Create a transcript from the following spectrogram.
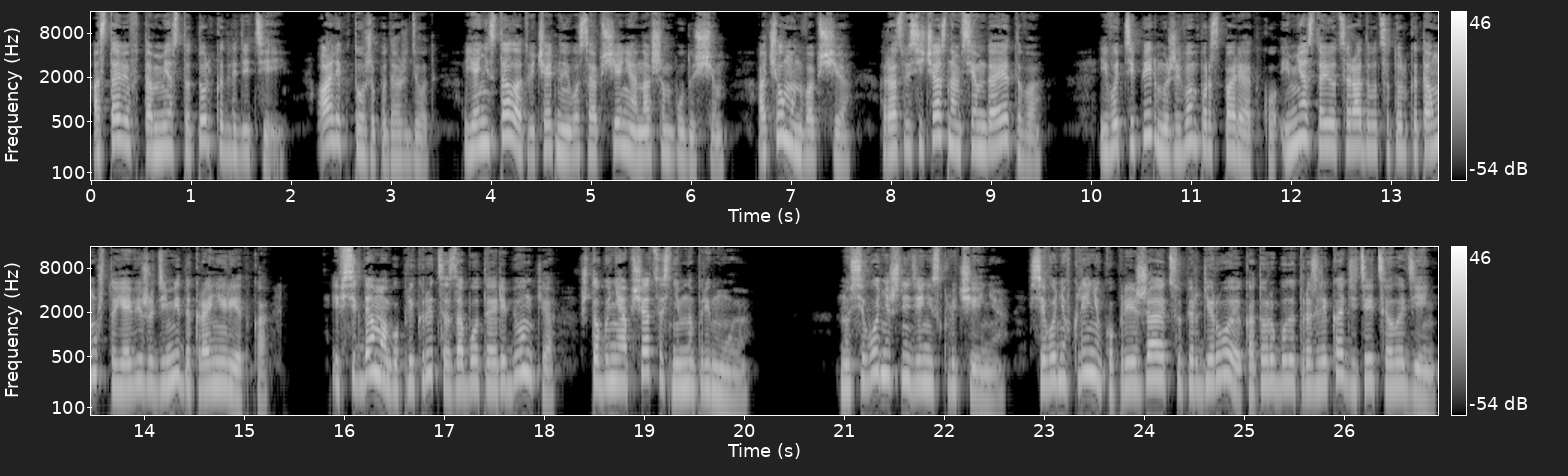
оставив там место только для детей. Алик тоже подождет. Я не стала отвечать на его сообщения о нашем будущем. О чем он вообще? Разве сейчас нам всем до этого? И вот теперь мы живем по распорядку, и мне остается радоваться только тому, что я вижу Демида крайне редко. И всегда могу прикрыться заботой о ребенке, чтобы не общаться с ним напрямую. Но сегодняшний день исключение. Сегодня в клинику приезжают супергерои, которые будут развлекать детей целый день,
